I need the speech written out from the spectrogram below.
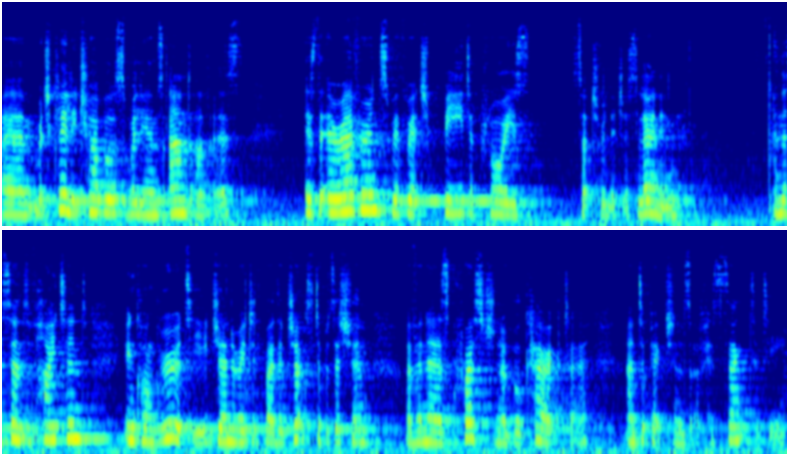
um, which clearly troubles Williams and others, is the irreverence with which B deploys such religious learning, and the sense of heightened incongruity generated by the juxtaposition of Aner's questionable character and depictions of his sanctity.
